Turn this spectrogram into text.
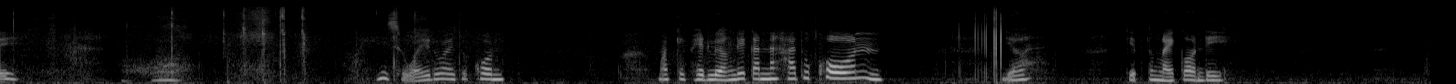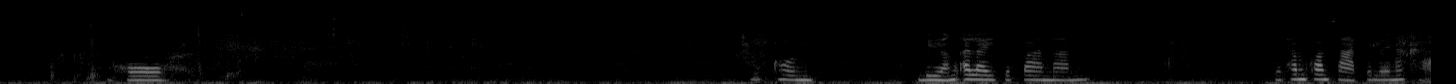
ยโอ้โหนี่สวยด้วยทุกคน มาเก็บเห็ดเหลืองด้วยกันนะคะ ทุกคน เดี๋ยว เก็บตรงไหนก่อนดี โอ้โห ทุกคนเหลืองอะไรจะปานนั้นเดี๋ยวทำความสะอาดไปเลยนะคะ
